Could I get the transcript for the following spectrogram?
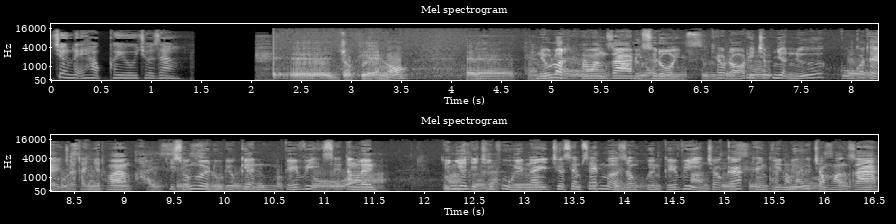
trường đại học Keio cho rằng nếu luật hoàng gia được sửa đổi, theo đó thì chấp nhận nữ cũng có thể trở thành Nhật Hoàng, thì số người đủ điều kiện kế vị sẽ tăng lên. Tuy nhiên thì chính phủ hiện nay chưa xem xét mở rộng quyền kế vị cho các thành viên nữ trong hoàng gia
